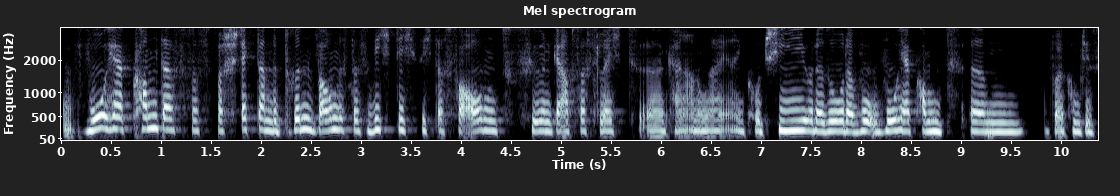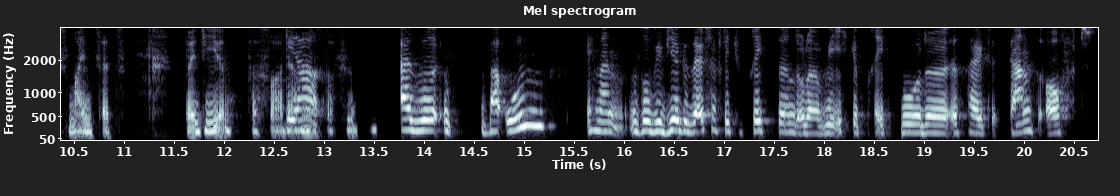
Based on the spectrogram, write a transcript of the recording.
woher kommt das? Was, was steckt da mit drin? Warum ist das wichtig, sich das vor Augen zu führen? Gab es da vielleicht, äh, keine Ahnung, ein Coachie oder so? Oder wo, woher kommt, ähm, woher kommt dieses Mindset bei dir? Was war der ja, Anlass dafür? Also bei uns, ich meine, so wie wir gesellschaftlich geprägt sind oder wie ich geprägt wurde, ist halt ganz oft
